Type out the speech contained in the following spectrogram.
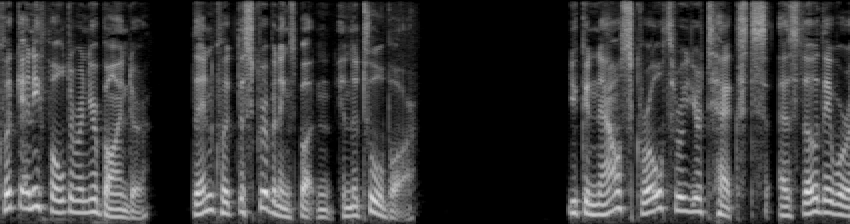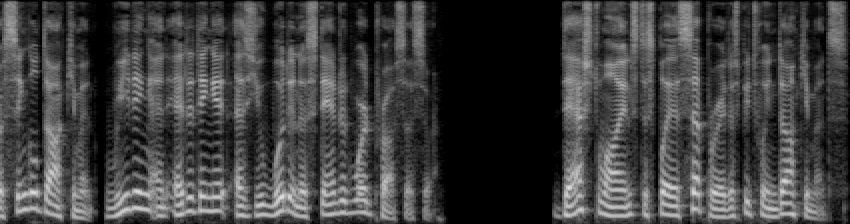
click any folder in your binder, then click the Scrivenings button in the toolbar. You can now scroll through your texts as though they were a single document, reading and editing it as you would in a standard word processor. Dashed lines display as separators between documents.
